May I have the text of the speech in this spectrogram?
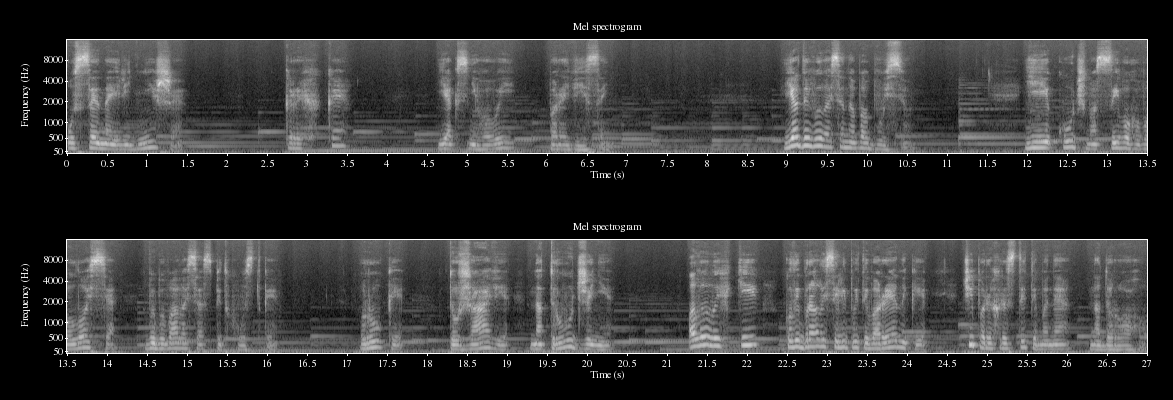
усе найрідніше, крихке, як сніговий перевісень. Я дивилася на бабусю. Її кучма сивого волосся вибивалася з-під хустки. Руки тужаві, натруджені, але легкі, коли бралися ліпити вареники чи перехрестити мене на дорогу.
